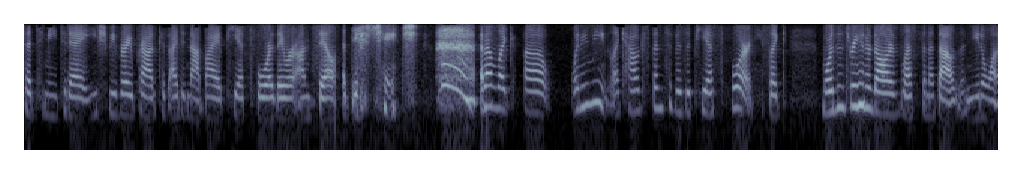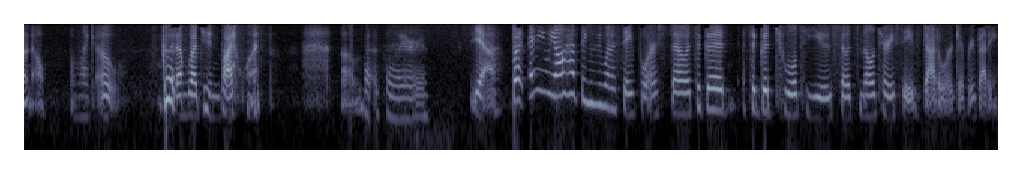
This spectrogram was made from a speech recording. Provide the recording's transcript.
said to me today, you should be very proud because I did not buy a PS4. They were on sale at the exchange. and I'm like, uh, what do you mean? Like, how expensive is a PS4? He's like, more than $300 less than a 1000 You don't want to know. I'm like, oh, good. I'm glad you didn't buy one. Um, That's hilarious. Yeah, but I mean, we all have things we want to save for, so it's a good it's a good tool to use. So it's militarysaves.org, everybody.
